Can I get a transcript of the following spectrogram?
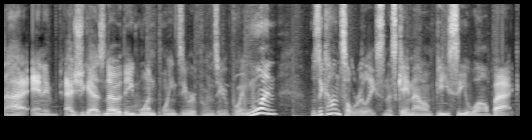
uh, and as you guys know, the 1.0.0.1 was a console release, and this came out on PC a while back.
